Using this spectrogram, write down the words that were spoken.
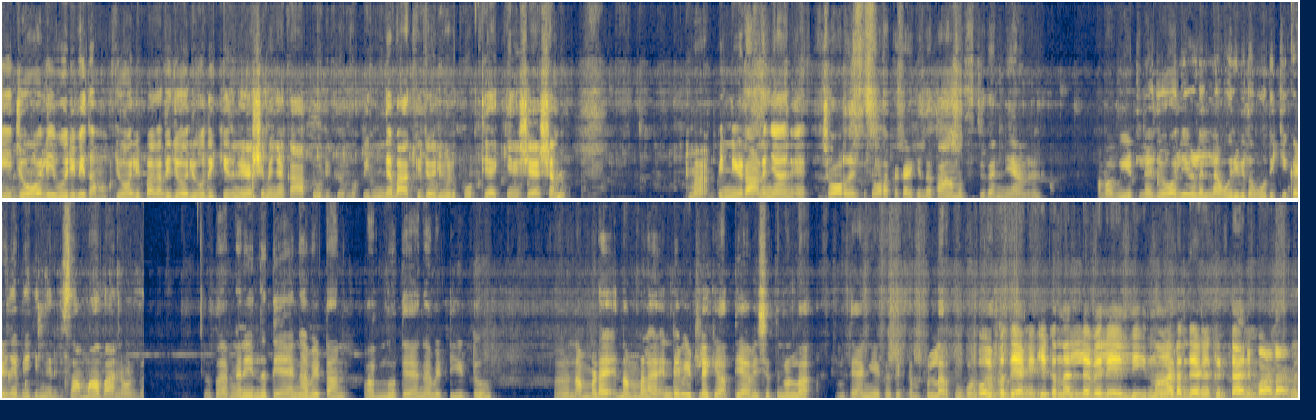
ഈ ജോലി ഒരുവിധം ജോലി പകുതി ജോലി ഒതുക്കിയതിന് ശേഷമേ ഞാൻ കാപ്പി കുടിക്കുള്ളൂ. പിന്നെ ബാക്കി ജോലി കൂടി പൂർത്തിയാക്കിയതിന് ശേഷം പിന്നീടാണ് ഞാൻ ചോറ് കഴിക്കുന്നത് ചോറൊക്കെ കഴിക്കുന്ന താമസിച്ച് തന്നെയാണ്. അപ്പോൾ വീട്ടിലെ ജോലികളെല്ലാം ഒരുവിധം ഒതുക്കി കഴിഞ്ഞപ്പോൾ എനിക്ക് എനിക്ക് സമാധാനമുണ്ട്. അപ്പോൾ അങ്ങനെ ഇന്ന് തേങ്ങ വെട്ടാൻ വന്നു. തേങ്ങ വെട്ടിയിട്ടു നമ്മുടെ നമ്മളെ എന്റെ വീട്ടിലേക്ക് അത്യാവശ്യത്തിനുള്ള തേങ്ങയൊക്കെ കിട്ടും പിള്ളേർക്കും കൊടുക്കും ഇപ്പോൾ തേങ്ങയ്ക്കൊക്കെ നല്ല വിലയല്ലേ? നാടൻ തേങ്ങ കിട്ടാനും പാടാണ്.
